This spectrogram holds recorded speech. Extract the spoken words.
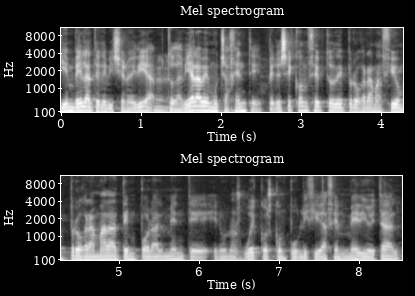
¿Quién ve la televisión hoy día? Ah. Todavía la ve mucha gente, pero ese concepto de programación programada temporalmente en unos huecos con publicidad en mm. medio y tal,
